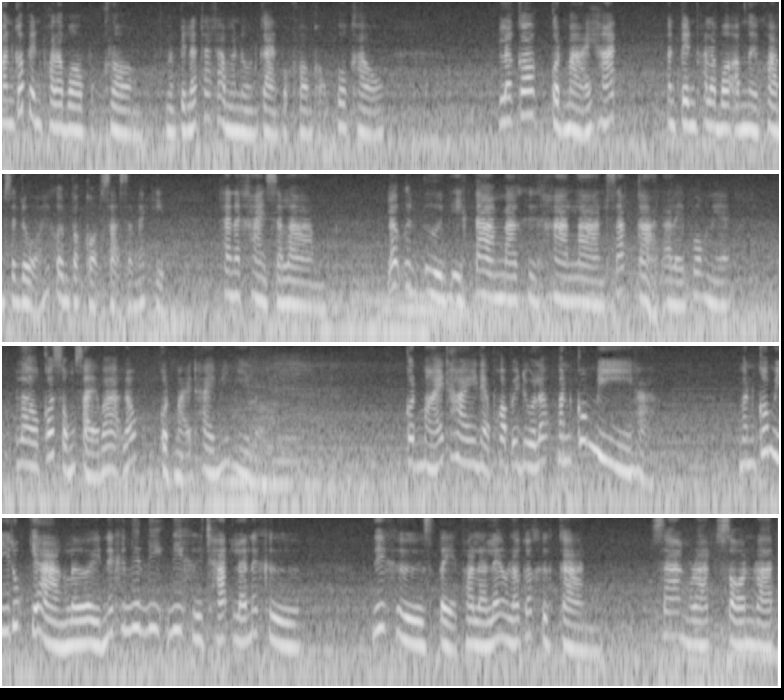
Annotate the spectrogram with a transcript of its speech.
มันก็เป็นพรบปกครอง มันเป็นรัฐธรรมนูญการปกครองของพวกเขา แล้วก็กฎหมายฮัทมันเป็นพรบอำนวยความสะดวกให้คนประกอบศาสนกิจ ธนาคารอิสลาม แล้วอื่นๆอีกตามมาคือฮาลานซักกาดอะไรพวกนี้เราก็สงสัยว่าแล้วกฎหมายไทยไม่มีหรอ กฎหมายไทยเนี่ยพอไปดูแล้วมันก็มีค่ะ มันก็มีทุกอย่างเลยนี่คือนี่นี่นี่คือชัดแล้วนี่คือ นี่คือสเตทพาราเลลแล้วก็คือการสร้างรัฐซ้อนรัฐ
